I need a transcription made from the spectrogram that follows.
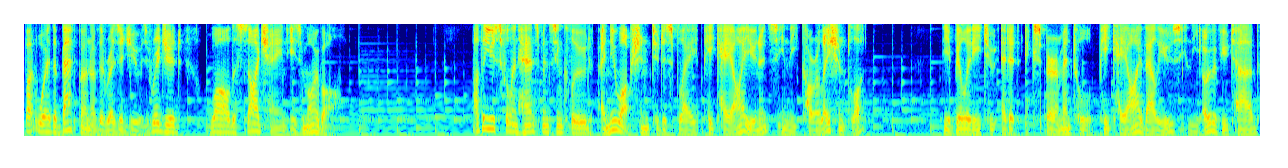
but where the backbone of the residue is rigid while the sidechain is mobile. Other useful enhancements include a new option to display pKi units in the correlation plot, the ability to edit experimental pKi values in the Overview tab,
